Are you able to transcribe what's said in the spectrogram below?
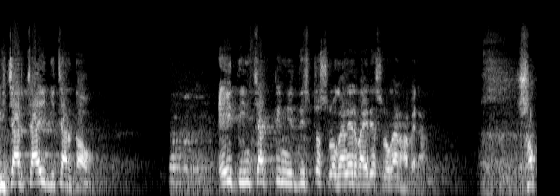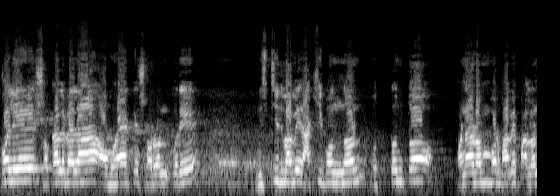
বিচার চাই, বিচার দাও। এই তিন চারটি নির্দিষ্ট স্লোগানের বাইরে স্লোগান হবে না। সকলে সকালবেলা অভয়াকে স্মরণ করে নিশ্চিতভাবে রাখি বন্ধন অত্যন্ত অনাড়ম্বরভাবে পালন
